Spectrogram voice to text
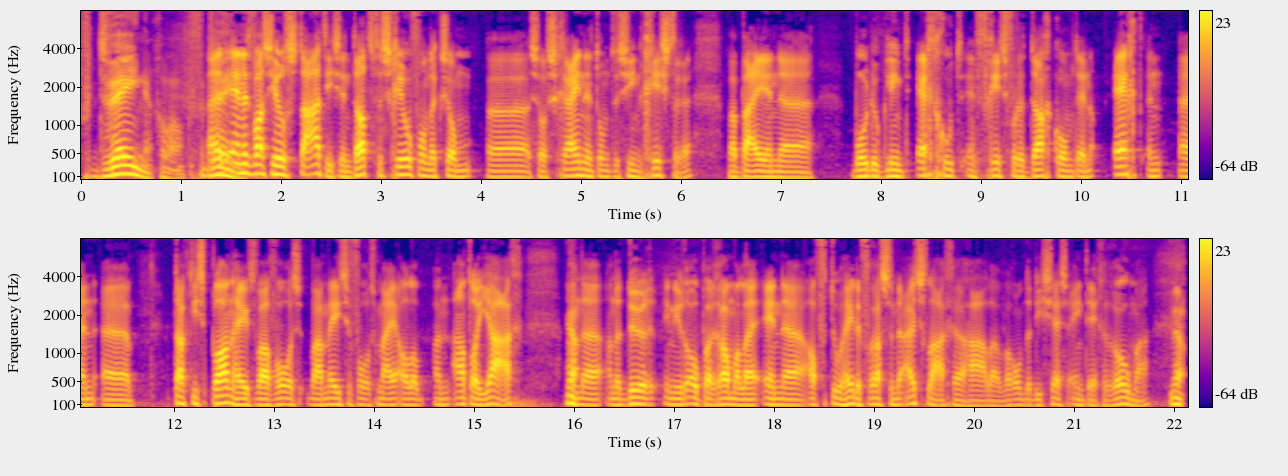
verdwenen. Gewoon. verdwenen. En, en het was heel statisch. En dat verschil vond ik zo, zo schrijnend om te zien gisteren. Waarbij een Bodo Glimt echt goed en fris voor de dag komt. En echt een, een tactisch plan heeft waar volgens, waarmee ze volgens mij al een aantal jaar Ja. aan, de, aan de deur in Europa rammelen. En eh, af en toe hele verrassende uitslagen halen. Waaronder die 6-1 tegen Roma. Ja.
